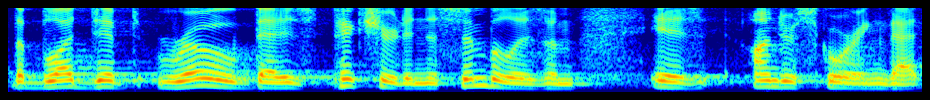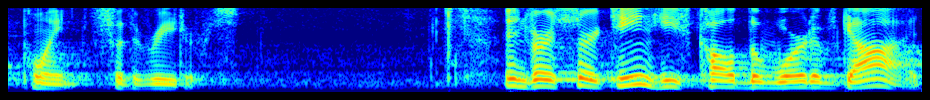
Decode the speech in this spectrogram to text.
the blood dipped robe that is pictured in the symbolism is underscoring that point for the readers. In verse 13, he's called the Word of God.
